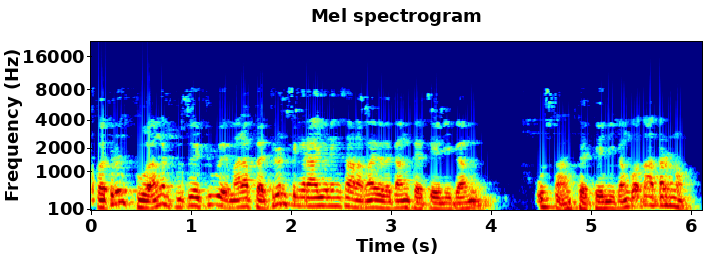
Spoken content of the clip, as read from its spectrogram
Badrun banget butuh duit, malah Badrun sing rayu ning salah ayo Kang dadeni Kang Ustaz dadeni Kang kok tak terno.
